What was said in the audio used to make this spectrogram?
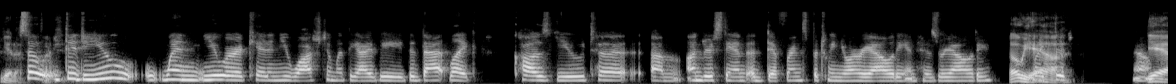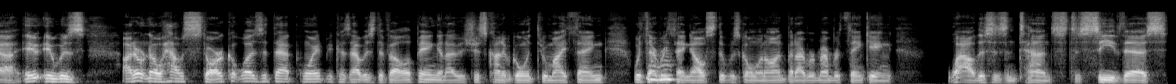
you know. So did you when you were a kid and you watched him with the IV, did that like cause you to um, understand a difference between your reality and his reality? Oh yeah. Like, did, no. Yeah, it, it was. I don't know how stark it was at that point because I was developing and I was just kind of going through my thing with mm-hmm. everything else that was going on. But I remember thinking, wow, this is intense to see this.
